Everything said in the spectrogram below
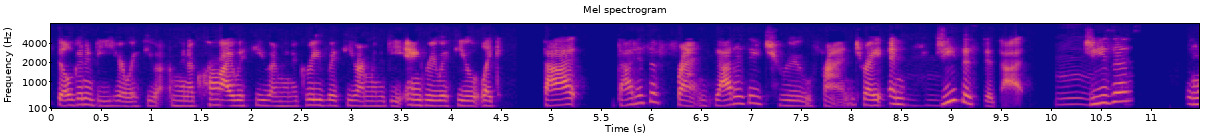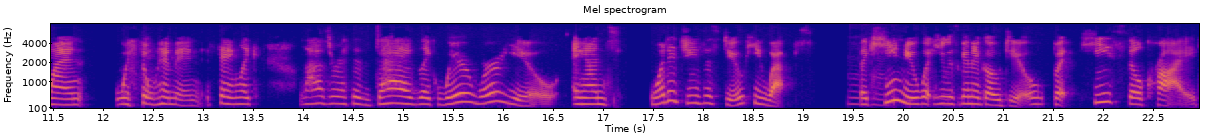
still going to be here with you. I'm going to cry with you. I'm going to grieve with you. I'm going to be angry with you. Like that, that is a friend. That is a true friend, right? And mm-hmm. Jesus did that. Mm. Jesus went with the women saying, like, Lazarus is dead. Like, where were you? And what did Jesus do? He wept. Mm-hmm. Like, he knew what he was going to go do, but he still cried.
